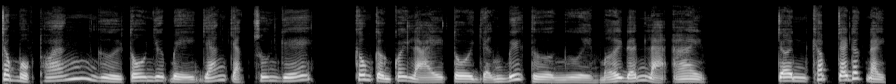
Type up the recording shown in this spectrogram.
Trong một thoáng, người tôi như bị dán chặt xuống ghế. Không cần quay lại, tôi vẫn biết thừa người mới đến là ai. Trên khắp trái đất này,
